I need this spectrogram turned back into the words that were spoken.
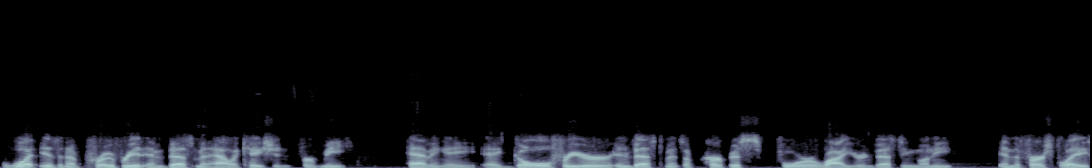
what is an appropriate investment allocation for me? Having a, a goal for your investments, a purpose for why you're investing money in the first place.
